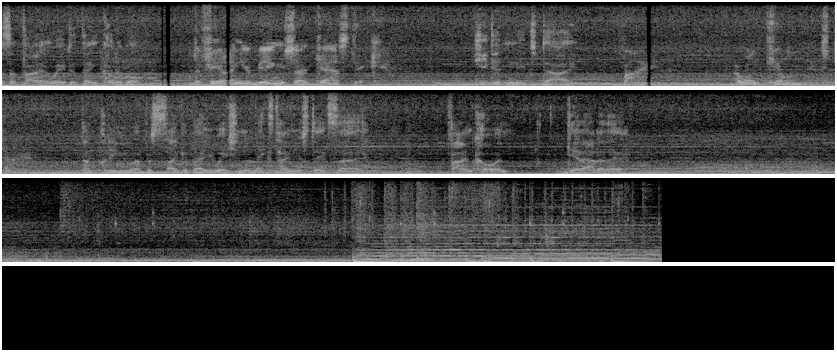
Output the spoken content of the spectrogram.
Was a fine way to thank Kodabuff. The feeling you're being sarcastic. He didn't need to die. Fine. I won't kill him next time. I'm putting you up for psych evaluation the next time you're stateside. Fine, Cohen. Get out of there.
